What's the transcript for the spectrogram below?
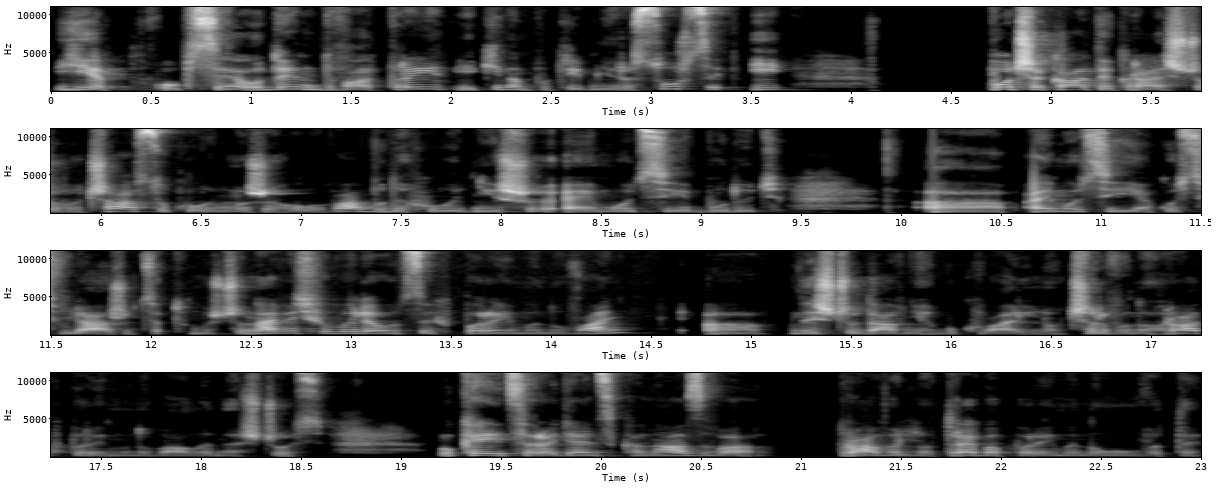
є опція 1, 2, 3, які нам потрібні ресурси, і почекати кращого часу, коли може голова буде холоднішою, а емоції будуть а емоції якось вляжуться. Тому що навіть хвиля оцих перейменувань, нещодавніх буквально Червоноград перейменували на щось. Окей, це радянська назва, правильно, треба перейменовувати.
